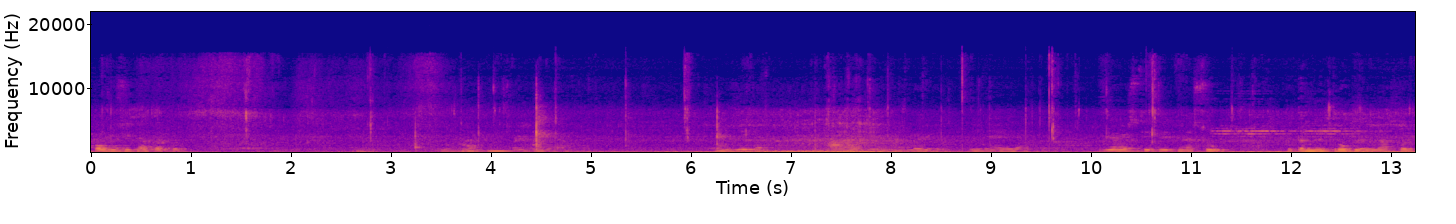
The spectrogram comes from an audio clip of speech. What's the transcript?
પગ સીધા વ્યવસ્થિત રીતના શું તો તમને પ્રોબ્લેમ ના પડે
